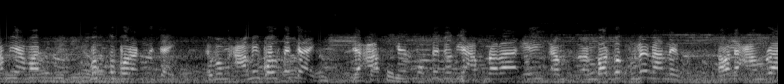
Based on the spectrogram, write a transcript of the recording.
আমি আমার বক্তব্য রাখতে চাই। এবং আমি বলতে চাই যে আজকের মধ্যে যদি আপনারা এই এম্বার্গো তুলে না নেন, তাহলে আমরা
